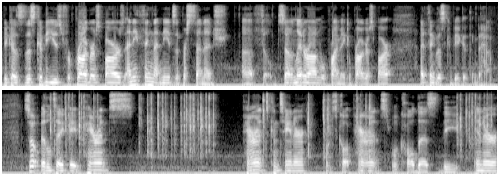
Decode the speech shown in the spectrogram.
because this could be used for progress bars, anything that needs a percentage uh, filled. So later on we'll probably make a progress bar. I think this could be a good thing to have. So it'll take a parents parent container. Let's call it parents. We'll call this the inner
